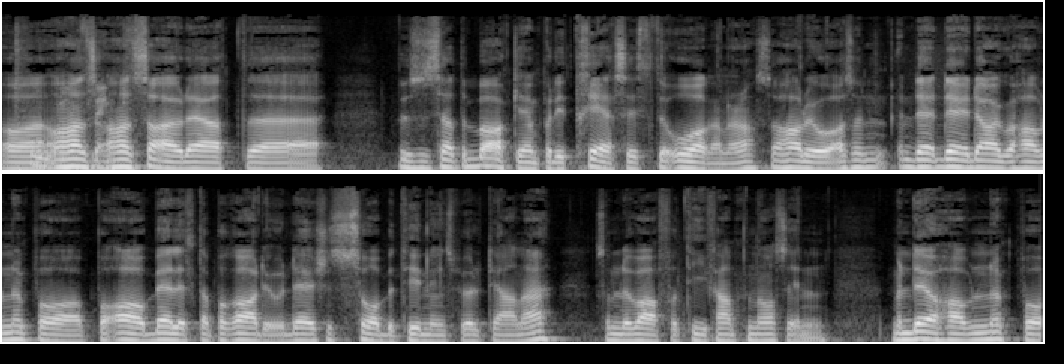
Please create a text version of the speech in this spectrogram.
Og, og han, han sa jo det at eh, hvis du ser tilbake igjen på de tre siste årene, da, så har du jo altså Det, det i dag å havne på, på A- og B-lister på radio, det er ikke så betydningsfullt gjerne som det var for 10-15 år siden. Men det å havne på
